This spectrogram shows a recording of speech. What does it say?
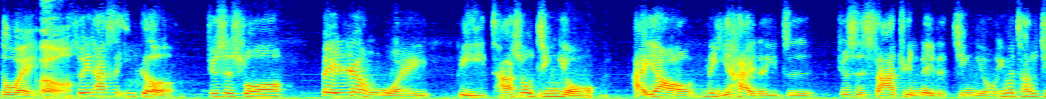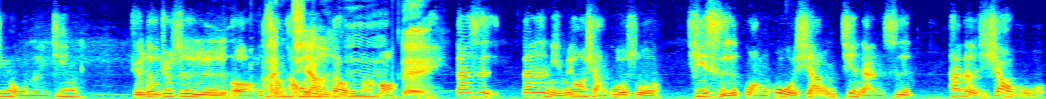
对，嗯，所以它是一个，就是说被认为比茶树精油还要厉害的一支，就是杀菌类的精油。因为茶树精油我们已经觉得就是、嗯、呃常常会用到的嘛，哈、嗯，对。但是但是你没有想过说，其实广藿香竟然是它的效果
